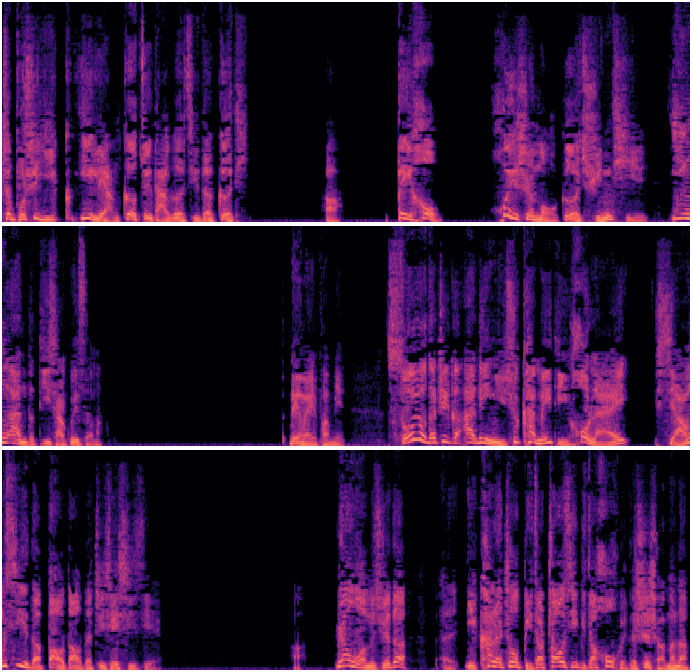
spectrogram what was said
这不是一个一两个罪大恶极的个体，啊，背后会是某个群体阴暗的地下规则吗？另外一方面，所有的这个案例，你去看媒体后来详细的报道的这些细节。啊让我们觉得，呃，你看了之后比较着急、比较后悔的是什么呢？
